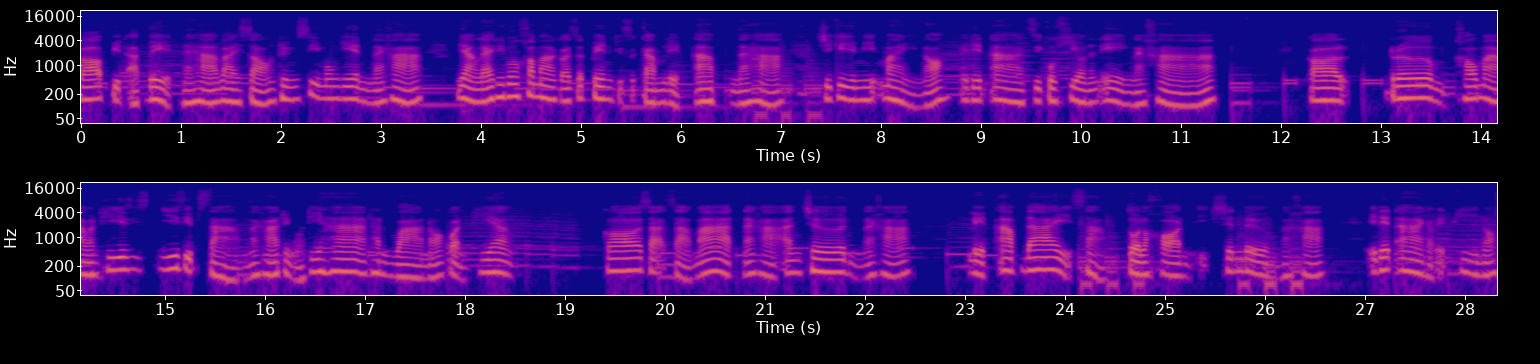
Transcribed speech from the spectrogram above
ก็ปิดอัปเดตนะคะบ่าย2ถึง4โมงเย็นนะคะ อย่างแรกที่เพิ่มเข้ามาก็จะเป็นกิจกรรมเลดอัพนะคะชิกิยามิใหม่เนาะ SSR ซิโกเคียวนั่นเองนะคะ ก็เริ่มเข้ามาวันที่ 23 นะคะ ถึงวันที่ 5 ธันวาเนาะก่อนเที่ยง ก็จะสามารถนะคะอัญเชิญนะคะเลดอัพได้ 3 ตัวละครอีกเช่นเดิมนะคะ SSR กับ SP เนาะ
